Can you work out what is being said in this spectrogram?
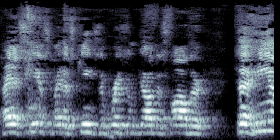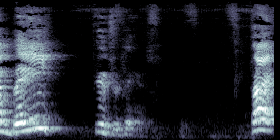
past tense, made us kings and priests unto God his Father. To him be, future tense. In fact,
